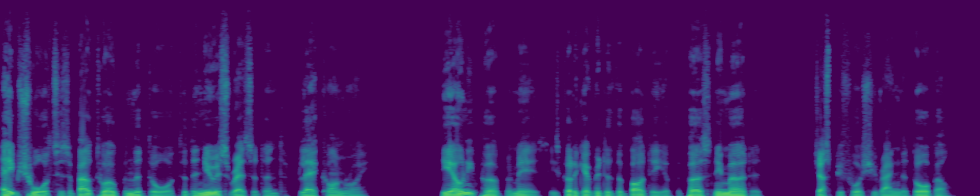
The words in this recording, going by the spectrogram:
Abe Schwartz is about to open the door to the newest resident, Blair Conroy. The only problem is he's got to get rid of the body of the person he murdered just before she rang the doorbell.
